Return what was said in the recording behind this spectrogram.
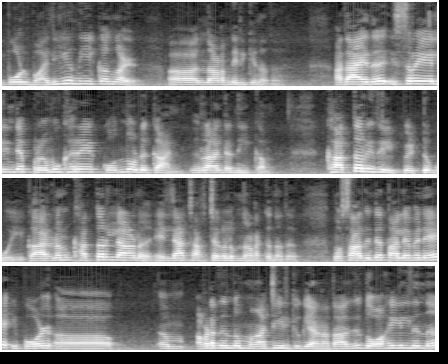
ഇപ്പോൾ വലിയ നീക്കങ്ങൾ നടന്നിരിക്കുന്നത്. അതായത് ഇസ്രയേലിന്റെ പ്രമുഖരെ കൊന്നൊടുക്കാൻ ഇറാന്റെ നീക്കം. ഖത്തർ ഇതിൽ പെട്ടുപോയി. കാരണം ഖത്തറിലാണ് എല്ലാ ചർച്ചകളും നടക്കുന്നത്. മൊസാദിന്റെ തലവനെ ഇപ്പോൾ അവിടെ നിന്നും മാറ്റിയിരിക്കുകയാണ്. അതായത് ദോഹയിൽ നിന്ന്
